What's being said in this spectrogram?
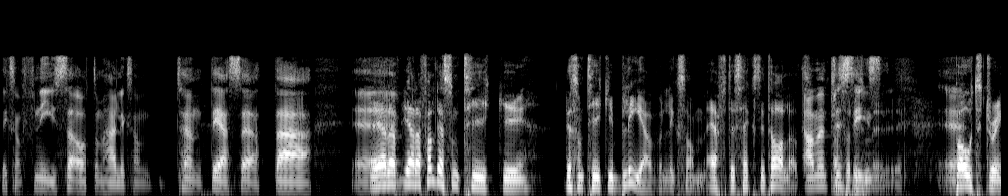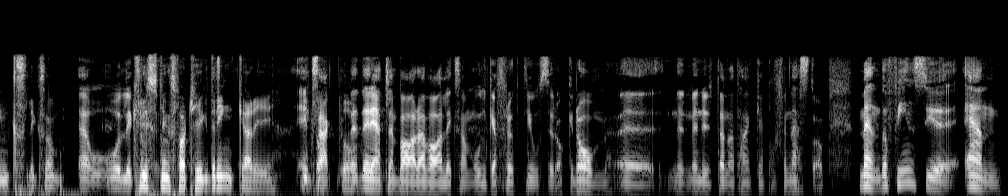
liksom fnysa åt de här liksom töntiga, söta eh... I, alla, I alla fall det som Tiki det som Tiki blev liksom, efter 60-talet. Ja, men precis. Alltså, liksom, Eh, boat drinks, liksom. Och, och liksom, Kryssningsfartygdrinkar i, Exakt, och... det egentligen bara var liksom olika fruktjuicer och rom, eh, men utan att tanke på finess. Då. Men då finns ju en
